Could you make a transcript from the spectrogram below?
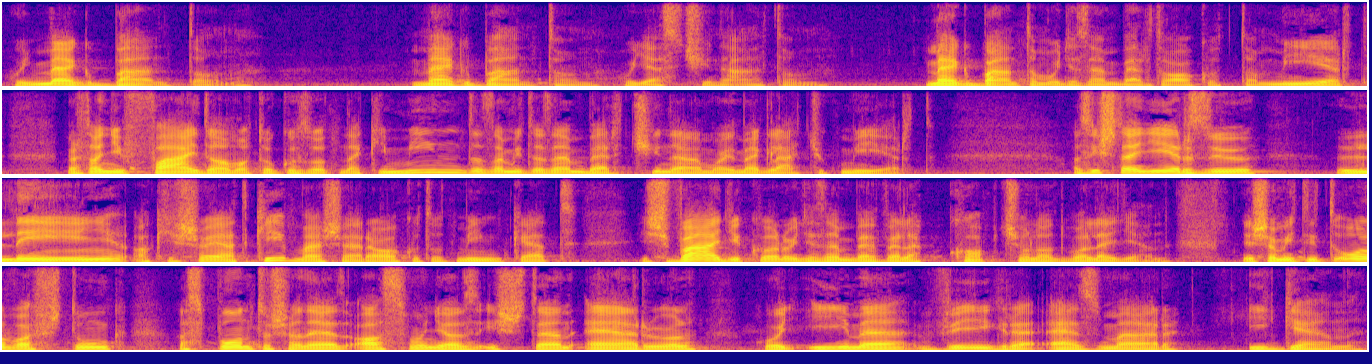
hogy megbántam, megbántam, hogy ezt csináltam. Megbántam, hogy az embert alkottam. Miért? Mert annyi fájdalmat okozott neki. Mindaz, amit az ember csinál, majd meglátjuk miért. Az Isten egy érző lény, aki saját képmására alkotott minket, és vágyik arra, hogy az ember vele kapcsolatban legyen. És amit itt olvastunk, az pontosan ez, azt mondja az Isten erről, hogy íme végre ez már igen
